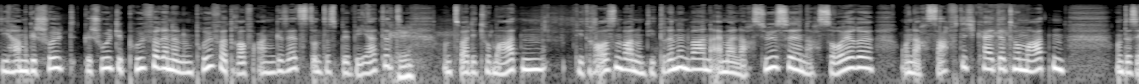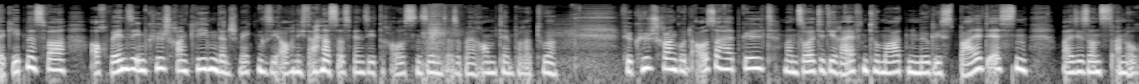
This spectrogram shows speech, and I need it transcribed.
Die haben geschult, geschulte Prüferinnen und Prüfer darauf angesetzt und das bewertet. Okay. Und zwar die Tomaten, die draußen waren und die drinnen waren, einmal nach Süße, nach Säure und nach Saftigkeit der Tomaten. Und das Ergebnis war, auch wenn sie im Kühlschrank liegen, dann schmecken sie auch nicht anders, als wenn sie draußen sind, also bei Raumtemperatur. Für Kühlschrank und außerhalb gilt, man sollte die reifen Tomaten möglichst bald essen, weil sie sonst an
